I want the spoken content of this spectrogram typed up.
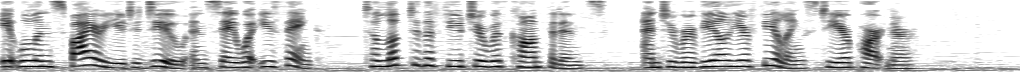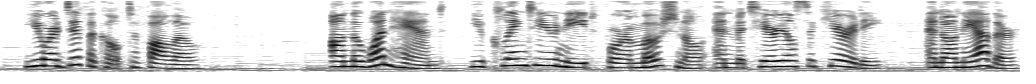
It will inspire you to do and say what you think, to look to the future with confidence, and to reveal your feelings to your partner. You are difficult to follow. On the one hand, you cling to your need for emotional and material security, and on the other,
